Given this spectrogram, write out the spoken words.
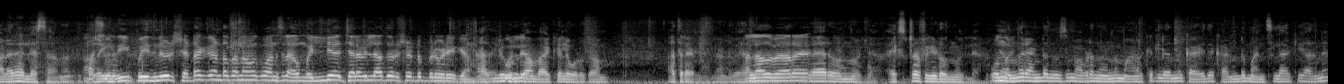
വളരെ ലെസ്സാണ് ഇത് ഇപ്പൊ ഇതിന്റെ ഒരു ഷെഡൊക്കെ കണ്ടാൽ തന്നെ നമുക്ക് മനസ്സിലാവും. വലിയ ചിലവില്ലാത്ത ഒരു ഷെഡ് പരിപാടിയൊക്കെയാണ്. അതിൽ കൊടുക്കാം ബാക്കിയിൽ കൊടുക്കാം. അല്ലാണ്ട് അല്ലാതെ വേറെ വേറെ ഒന്നുമില്ല. എക്സ്ട്രാ ഫീഡ് ഒന്നുമില്ല. ഒന്ന് രണ്ട് ദിവസം അവിടെ നിന്ന് മാർക്കറ്റിൽ നിന്ന് കഴുത കണ്ട് മനസ്സിലാക്കി അതിന്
